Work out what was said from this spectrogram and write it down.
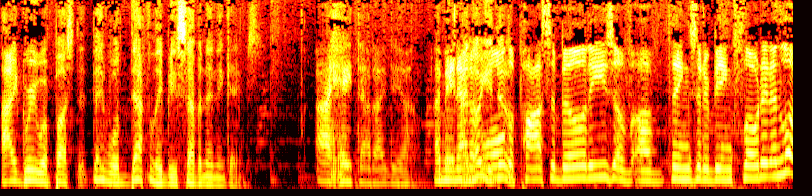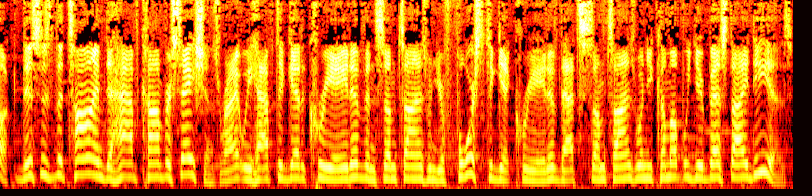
I agree with Buster. They will definitely be seven inning games. I hate that idea. I mean, out I of all do. the possibilities of, of things that are being floated, and look, this is the time to have conversations, right? We have to get creative, and sometimes when you're forced to get creative, that's sometimes when you come up with your best ideas.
